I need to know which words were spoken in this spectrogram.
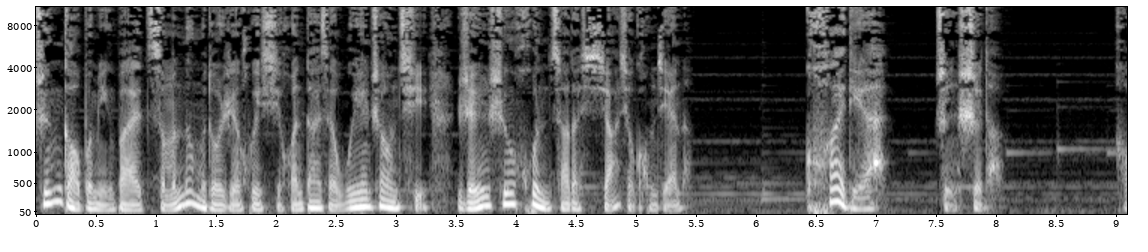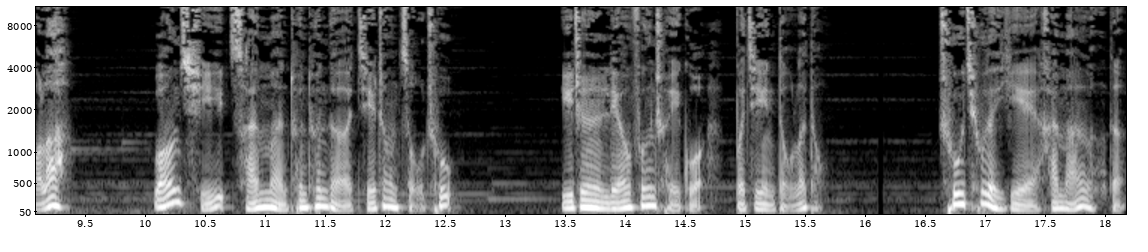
真搞不明白，怎么那么多人会喜欢待在乌烟瘴气、人声混杂的狭小空间呢？快点，真是的！好了，王琦才慢吞吞的结账走出。一阵凉风吹过，不禁抖了抖。初秋的夜还蛮冷的，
